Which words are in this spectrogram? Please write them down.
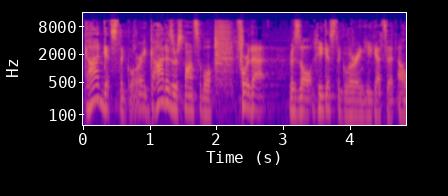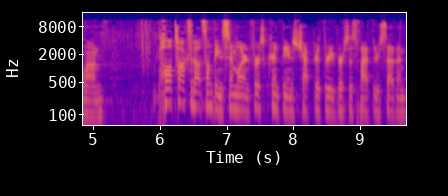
God gets the glory. God is responsible for that result. He gets the glory and he gets it alone. Paul talks about something similar in 1 Corinthians chapter 3 verses 5 through 7.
